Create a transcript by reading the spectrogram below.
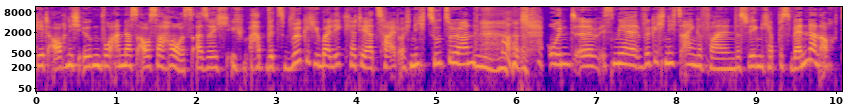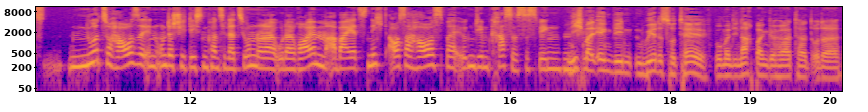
geht auch nicht irgendwo anders außer Haus. Also ich, ich habe jetzt wirklich überlegt, ich hatte ja Zeit, euch nicht zuzuhören und äh, ist mir wirklich nichts eingefallen. Deswegen, ich habe das Wenn dann auch nur zu Hause in unterschiedlichsten Konstellationen oder, oder Räumen, aber jetzt nicht außer Haus bei irgendwem krasses. Deswegen Nicht mal irgendwie ein weirdes Hotel, wo man die Nachbarn gehört hat oder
